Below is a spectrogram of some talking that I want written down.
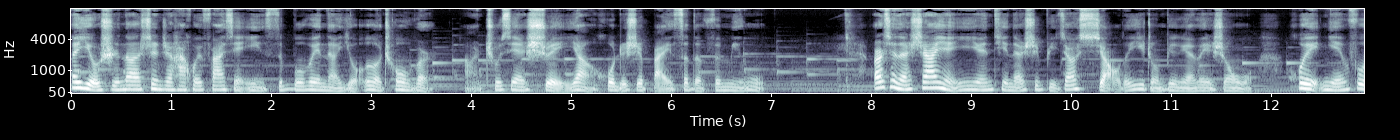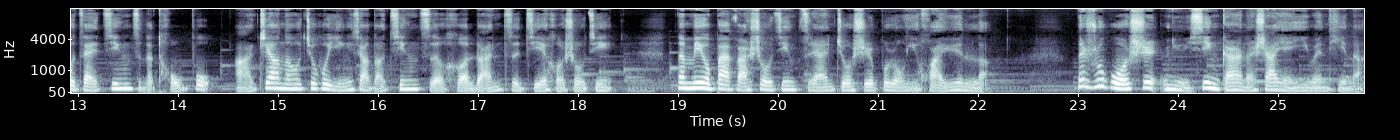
那有时呢，甚至还会发现隐私部位呢有恶臭味儿啊，出现水样或者是白色的分泌物。而且呢，沙眼衣原体呢是比较小的一种病原微生物，会粘附在精子的头部啊，这样呢就会影响到精子和卵子结合受精。那没有办法受精，自然就是不容易怀孕了。那如果是女性感染的沙眼衣原体呢，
